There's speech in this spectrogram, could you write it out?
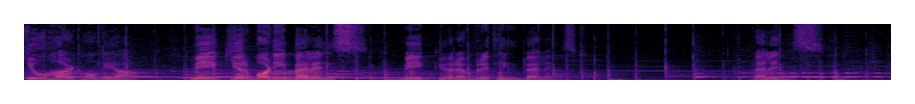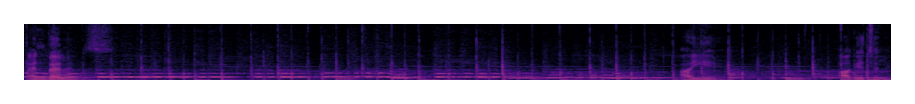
क्यों हर्ट होंगे आप? Make your body balance make your everything balanced balance and balance आइए। आगे चलिए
